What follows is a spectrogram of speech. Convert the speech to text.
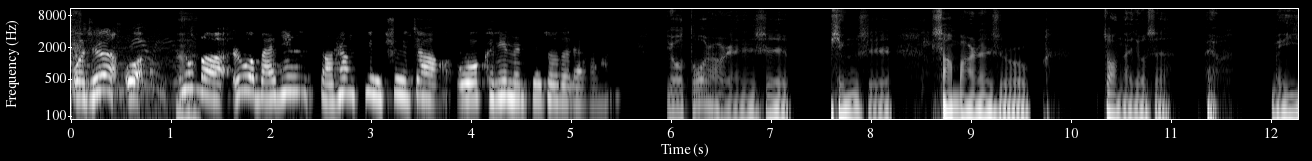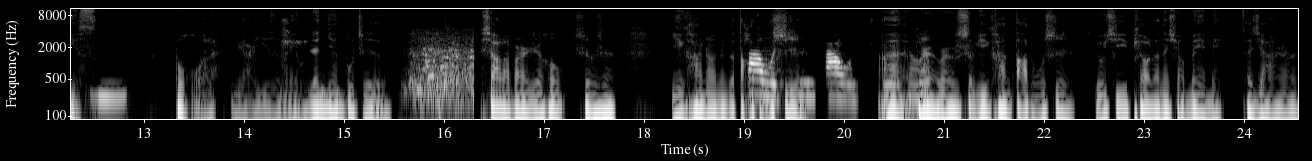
我觉得我嗯如果如果白天早上可以睡觉，我肯定能接受得了。有多少人是平时上班的时候状态就是，哎呦，没意思，嗯，不活了，一点意思没有，人间不值得。下了班之后，是不是一看着那个大都市哎，不是不是，是一看大都市，尤其漂亮的小妹妹，再加上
